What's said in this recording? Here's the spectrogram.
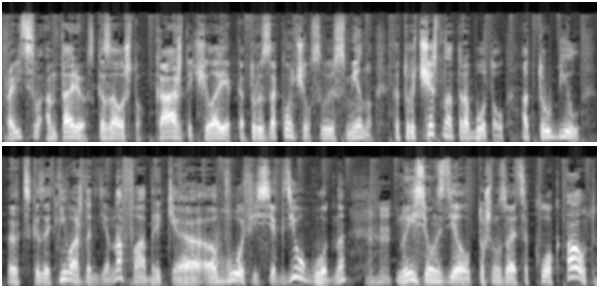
правительство Онтарио сказало, что каждый человек, который закончил свою смену, который честно отработал, отрубил, э, так сказать, неважно где, на фабрике, э, в офисе, где угодно, но если он сделал то, что называется clock-out,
